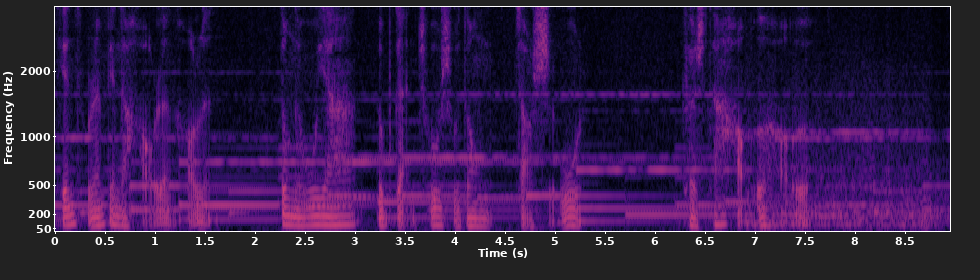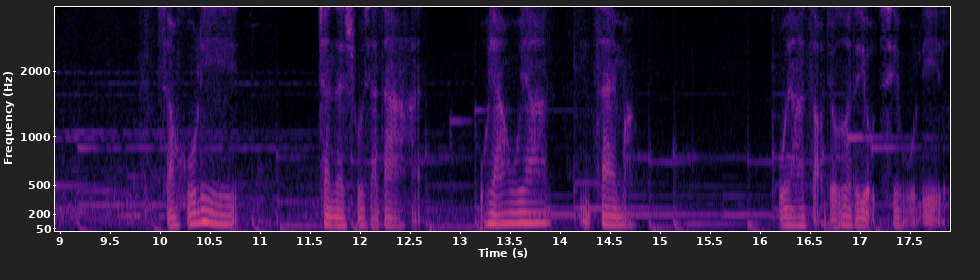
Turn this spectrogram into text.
天突然变得好冷好冷，冻得乌鸦都不敢出树洞找食物了。可是它好饿好饿。小狐狸站在树下大喊：“乌鸦乌鸦，你在吗？”乌鸦早就饿得有气无力了。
